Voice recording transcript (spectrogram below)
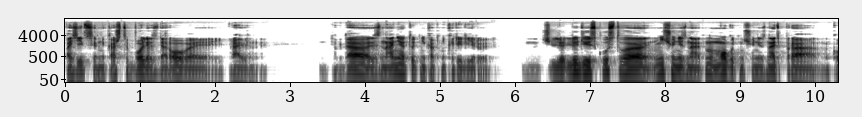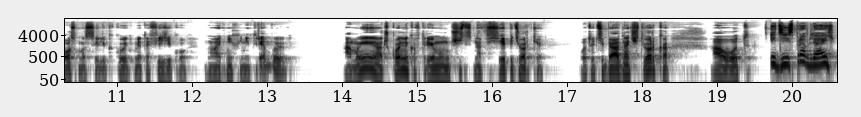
позиция, мне кажется, более здоровая и правильная. Тогда знания тут никак не коррелируют. Люди искусства ничего не знают, ну, могут ничего не знать про космос или какую-то метафизику, но от них и не требуют. А мы от школьников требуем учиться на все пятерки. Вот у тебя одна четверка, а вот Иди исправляй.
